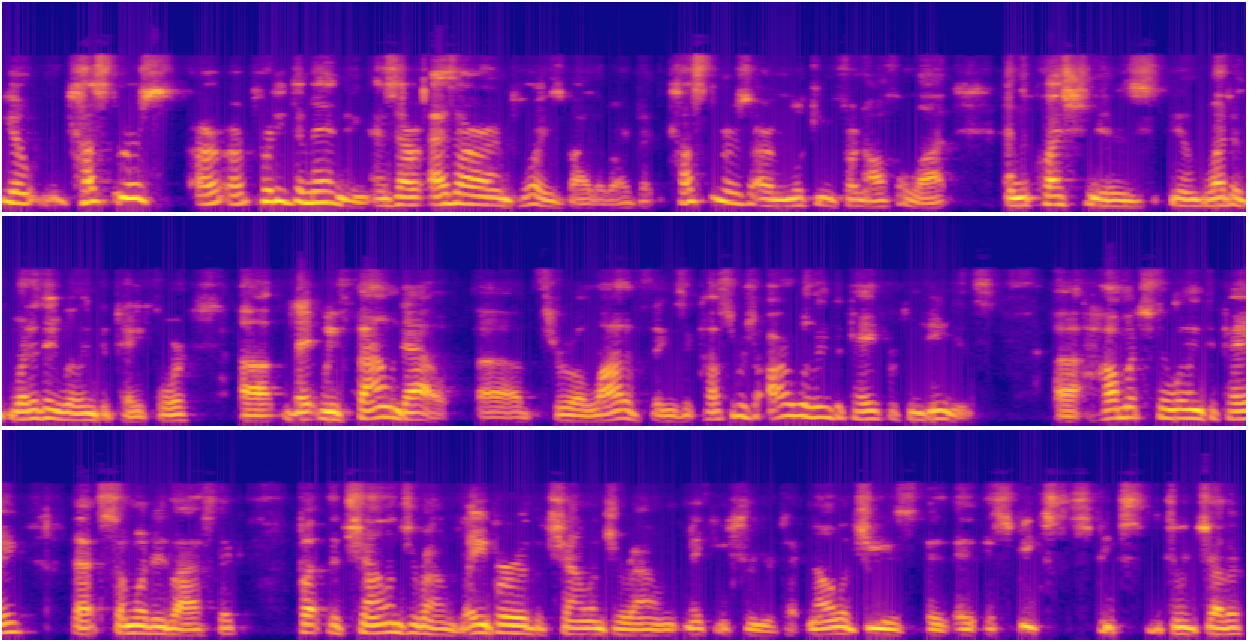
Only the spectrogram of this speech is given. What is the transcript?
you know, customers are, are pretty demanding, as are, as are our employees, by the way, but customers are looking for an awful lot. And the question is, you know, what are, what are they willing to pay for? Uh, that we found out, uh, through a lot of things that customers are willing to pay for convenience. Uh, how much they're willing to pay, that's somewhat elastic. But the challenge around labor, the challenge around making sure your technologies it, it, it speaks speaks to each other.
